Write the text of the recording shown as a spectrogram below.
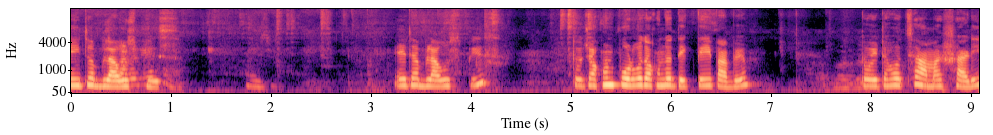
এইটা ব্লাউজ পিস এটা ব্লাউজ পিস তো যখন পরবো তখন তো দেখতেই পাবে। তো এটা হচ্ছে আমার শাড়ি।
